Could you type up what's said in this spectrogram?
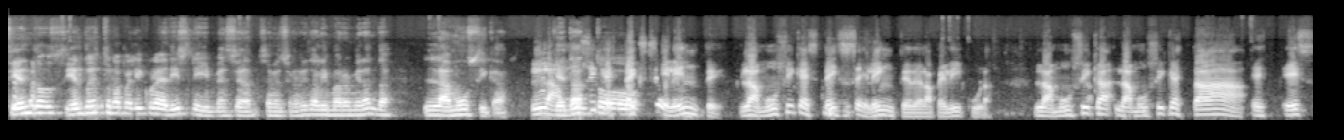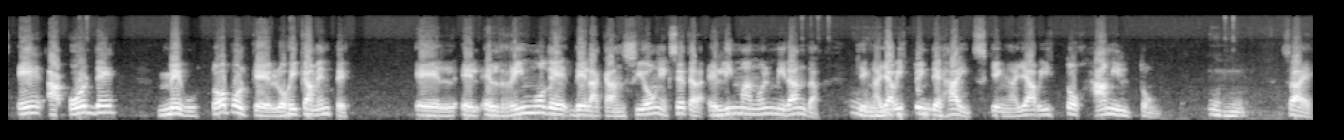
Siendo, siendo esto una película de Disney, menciona- se mencionó ahorita Lin Manuel Miranda, la música. La ¿Qué música tanto- está excelente. La música está excelente de la película. La música, la música está, es, es, es acorde. Me gustó porque, lógicamente, el, el- el ritmo de, de la canción, etcétera, es Lin Manuel Miranda. Quien haya visto In the Heights, quien haya visto Hamilton. ¿Sabes?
